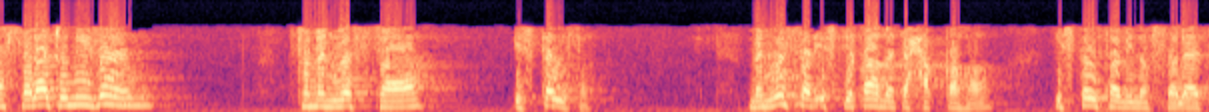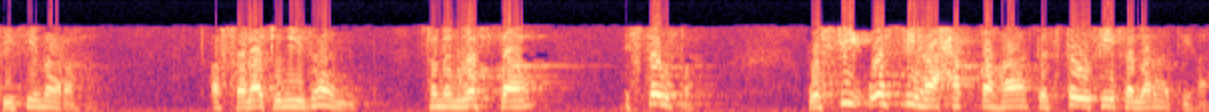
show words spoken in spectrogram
الصلاة ميزان فمن وفى استوفى. من وفى الاستقامة حقها استوفى من الصلاة ثمارها الصلاة ميزان. فمن وفى استوفى. وفها حقها تستوفي ثمراتها.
